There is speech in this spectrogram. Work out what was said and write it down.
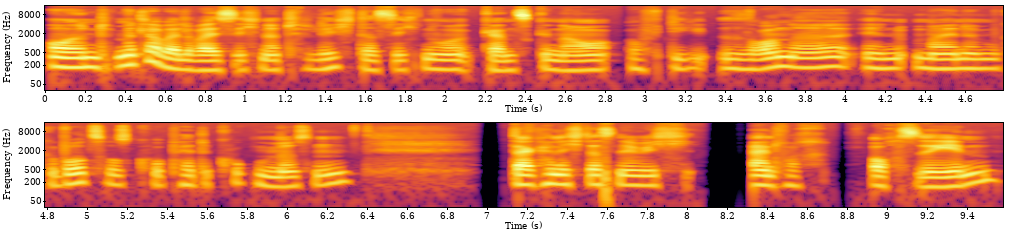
Und mittlerweile weiß ich natürlich, dass ich nur ganz genau auf die Sonne in meinem Geburtshoroskop hätte gucken müssen. Da kann ich das nämlich einfach auch sehen,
